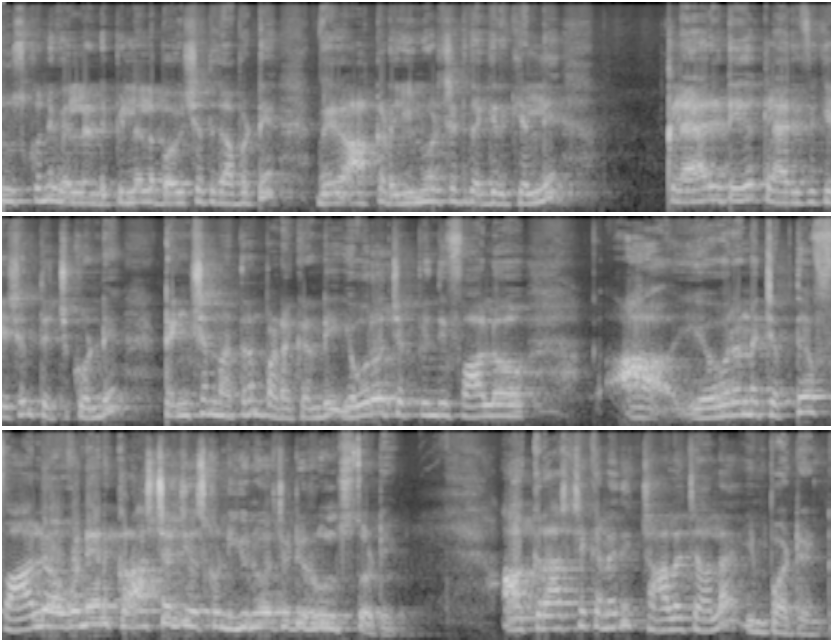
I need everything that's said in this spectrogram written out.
చూసుకొని వెళ్ళండి. పిల్లల భవిష్యత్తు కాబట్టి అక్కడ యూనివర్సిటీ దగ్గరికి వెళ్ళి క్లారిటీగా క్లారిఫికేషన్ తెచ్చుకోండి. టెన్షన్ మాత్రం పడకండి. ఎవరో చెప్పింది ఫాలో ఎవరన్నా చెప్తే ఫాలో అవ్వని అని క్రాస్ చెక్ చేసుకోండి యూనివర్సిటీ రూల్స్ తోటి. ఆ క్రాస్ చెక్ అనేది చాలా చాలా ఇంపార్టెంట్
